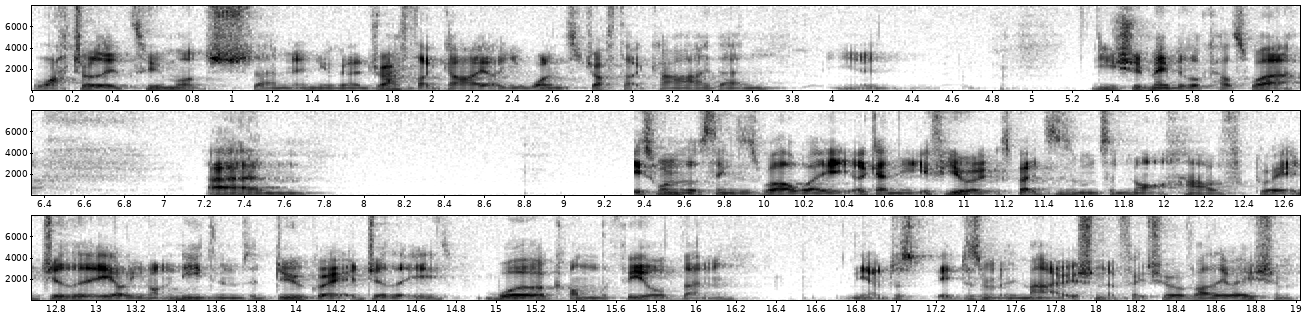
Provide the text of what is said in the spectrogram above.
laterally too much, then and you're going to draft that guy or you want to draft that guy, then you know, you should maybe look elsewhere. Um, it's one of those things as well where again if you're expecting someone to not have great agility or you're not needing them to do great agility work on the field then you know just it doesn't really matter. It shouldn't affect your evaluation.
